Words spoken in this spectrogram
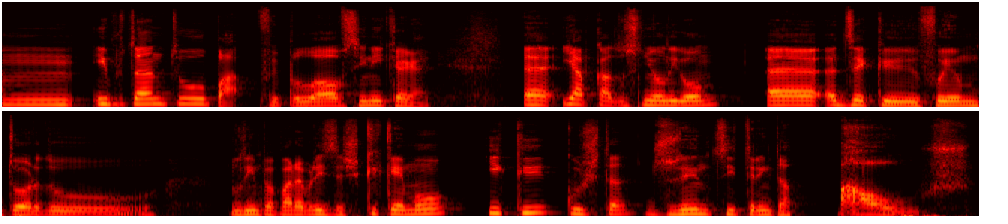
Um, e portanto, pá, fui pela oficina e caguei. Uh, e há bocado o senhor ligou-me uh, a dizer que foi o motor do, do limpa-parabrisas que queimou e que custa 230 paus.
